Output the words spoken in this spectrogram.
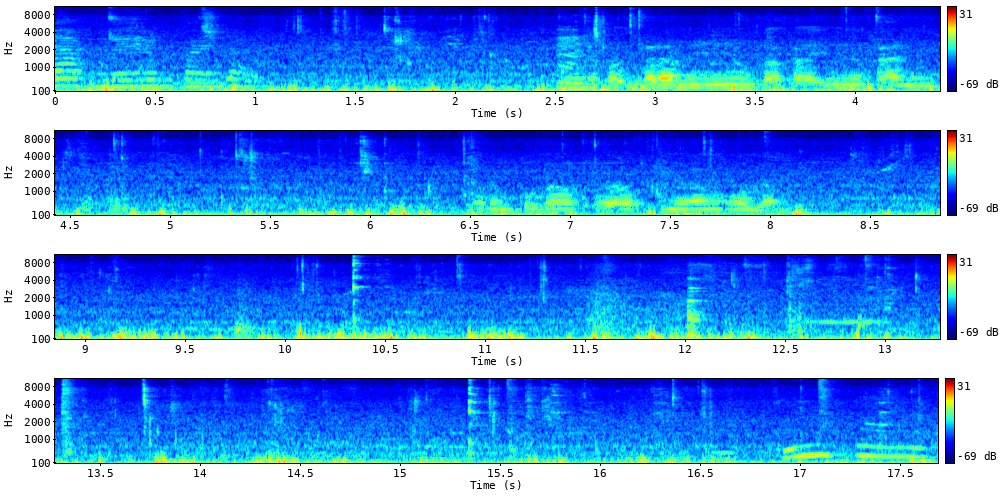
Wala, meron pa daw. Kapag marami yung kakain ng kanin, walang kumakakap na ang ulam. Bye. Sarap.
